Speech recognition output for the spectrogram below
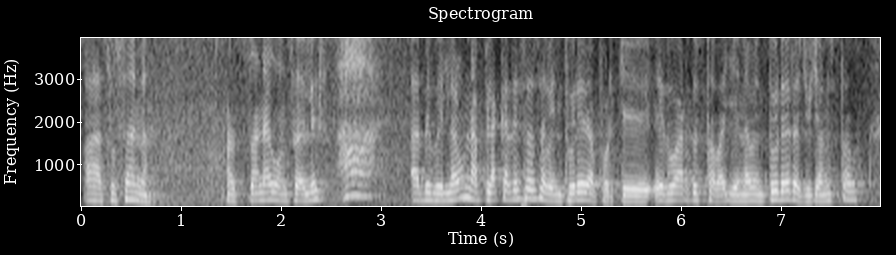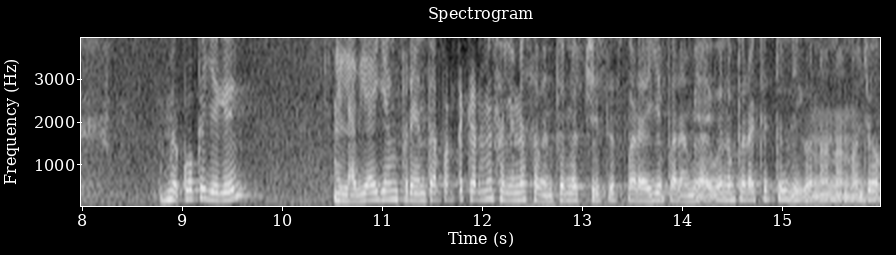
a Susana, a Susana González, ¡ah! a develar una placa de esas aventurera, porque Eduardo estaba allí en aventurera, yo ya no estaba. Me acuerdo que llegué y la vi ahí enfrente. Aparte, Carmen Salinas aventó unos chistes para ella y para mí. Ay, bueno, ¿para qué te digo? No, no, no, yo.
